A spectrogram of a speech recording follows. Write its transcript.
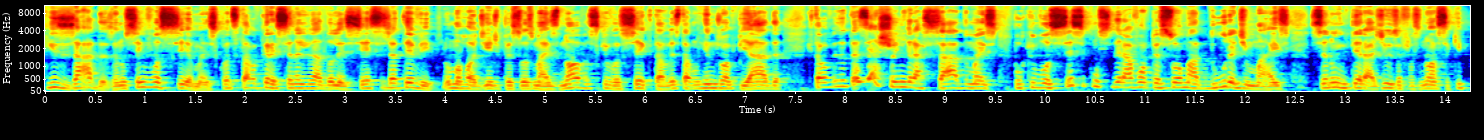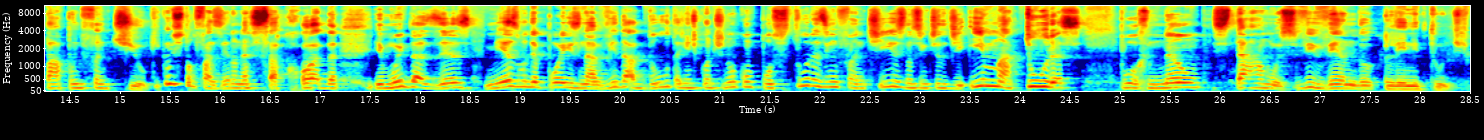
risadas. Eu não sei você, mas quando você estava crescendo ali na adolescência, você já teve numa rodinha de pessoas mais novas que você, que talvez estavam rindo de uma piada, que talvez até você achou engraçado, mas porque você se considerava uma pessoa madura demais, você não interagiu, você falou assim: nossa, que papo infantil, o que, que eu estou fazendo nessa roda? E muitas vezes, mesmo depois na vida adulta, a gente continua com posturas infantis, no sentido de imaturas por não estarmos vivendo plenitude.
